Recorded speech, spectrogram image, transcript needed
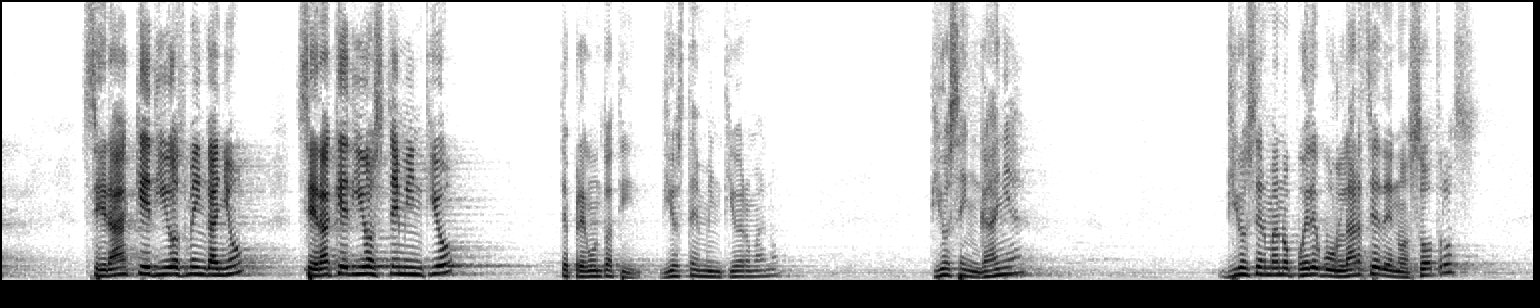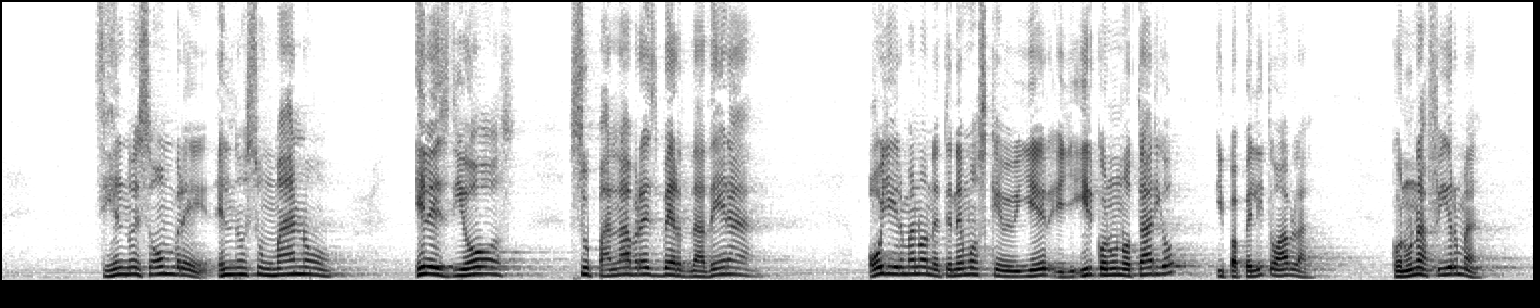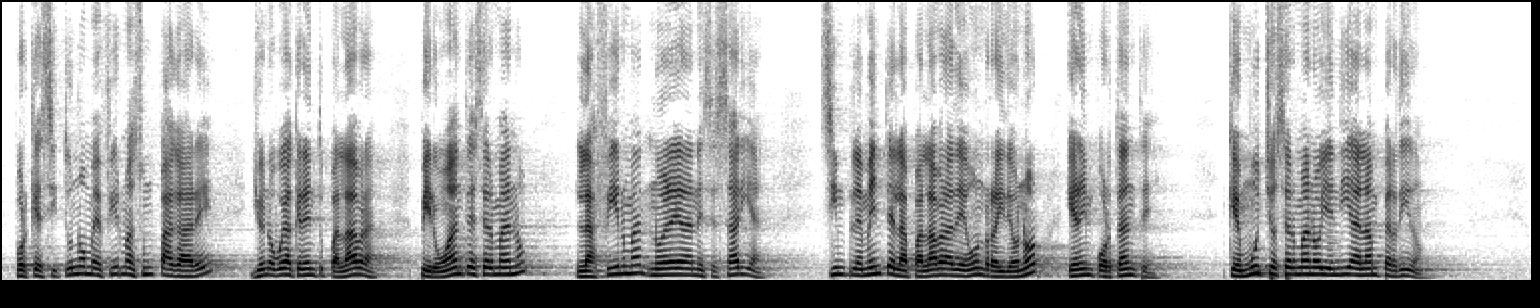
¿Será que Dios me engañó? ¿Será que Dios te mintió? Te pregunto a ti, ¿Dios te mintió, hermano? ¿Dios engaña? ¿Dios, hermano, puede burlarse de nosotros? Si Él no es hombre, Él no es humano, Él es Dios, su palabra es verdadera. Oye, hermano, tenemos que ir, con un notario y papelito habla, con una firma, porque si tú no me firmas un pagaré, yo no voy a creer en tu palabra. Pero antes, hermano, la firma no era necesaria. Simplemente la palabra de honra y de honor era importante, que muchos hermanos hoy en día la han perdido.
